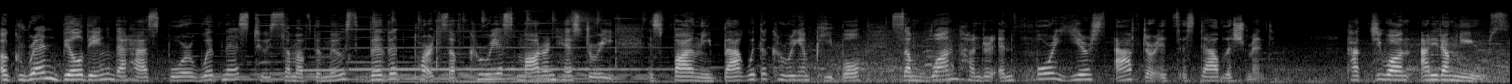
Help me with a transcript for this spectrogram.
a grand building that has bore witness to some of the most vivid parts of Korea's modern history, is finally back with the Korean people some 104 years after its establishment. Park Ji-won, Arirang News.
